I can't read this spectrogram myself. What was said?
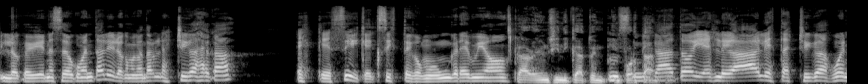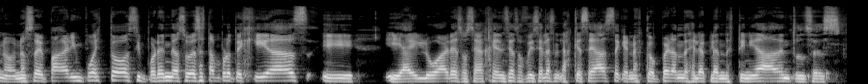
lo que vi en ese documental y lo que me contaron las chicas de acá, es que sí, que existe como un gremio. Claro, hay un sindicato importante. Un sindicato y es legal y estas chicas, bueno, no se pagan impuestos y por ende a su vez están protegidas y, y hay lugares, o sea, agencias oficiales en las que se hace, que no es que operan desde la clandestinidad, entonces,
